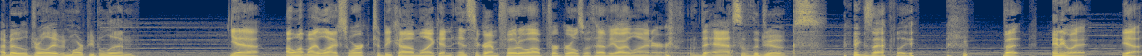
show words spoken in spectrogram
I bet it'll draw even more people in. yeah, I want my life's work to become like an Instagram photo op for girls with heavy eyeliner. The ass of the jokes. exactly. but anyway, yeah,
